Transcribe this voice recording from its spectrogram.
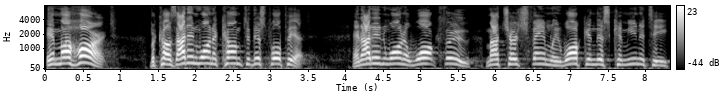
in my heart, because I didn't want to come to this pulpit and I didn't want to walk through my church family and walk in this community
